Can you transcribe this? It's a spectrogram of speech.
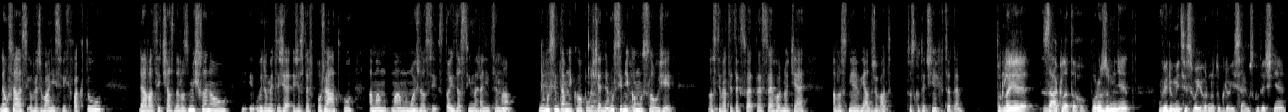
Neustále si ověřování svých faktů, dávat si čas na rozmyšlenou, uvědomit si, že, že jste v pořádku a mám, mám možnost si stojit za svými hranicema. Mm-hmm. Nemusím tam někoho pouštět, no. nemusím někomu no. sloužit. Vlastně vracet se k své, té své hodnotě a vlastně vyjadřovat, co skutečně chcete. Tohle je základ toho porozumět, uvědomit si svoji hodnotu, kdo jsem skutečně,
